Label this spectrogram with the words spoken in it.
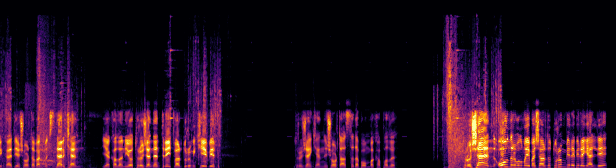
Vikadia short'a bakmak isterken yakalanıyor. Trojan'dan trade var. Durum 2'ye 1. Trojan kendini short'a atsa da bomba kapalı. Trojan Owner'ı bulmayı başardı. Durum 1'e 1'e geldi.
